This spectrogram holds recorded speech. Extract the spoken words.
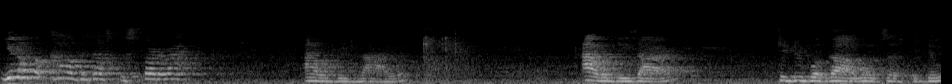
you know what causes us to sputter out? Our desire. Our desire to do what God wants us to do,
